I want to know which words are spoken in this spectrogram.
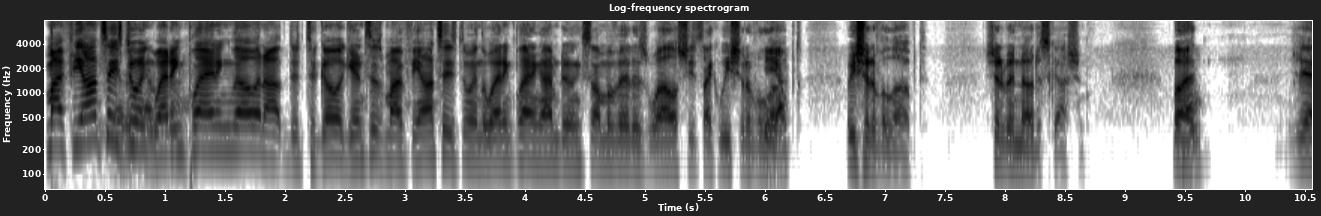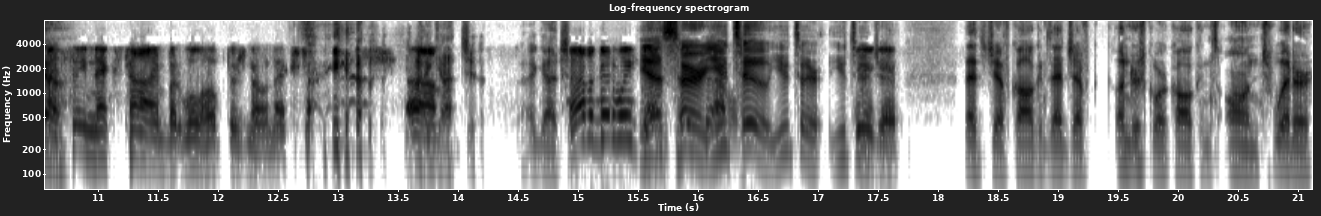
my fiance's Never doing wedding that. planning though, and I, to go against this, my fiance's doing the wedding planning. I'm doing some of it as well. She's like, we should have Yeah. eloped. We should have eloped. Should have been no discussion. But yeah, I'd say next time, but we'll hope there's no next time. I um, got you. I got you. Have a good weekend. Yes, sir. You too. You too. You too, Geoff. That's Geoff Calkins. At Geoff underscore Calkins on Twitter.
